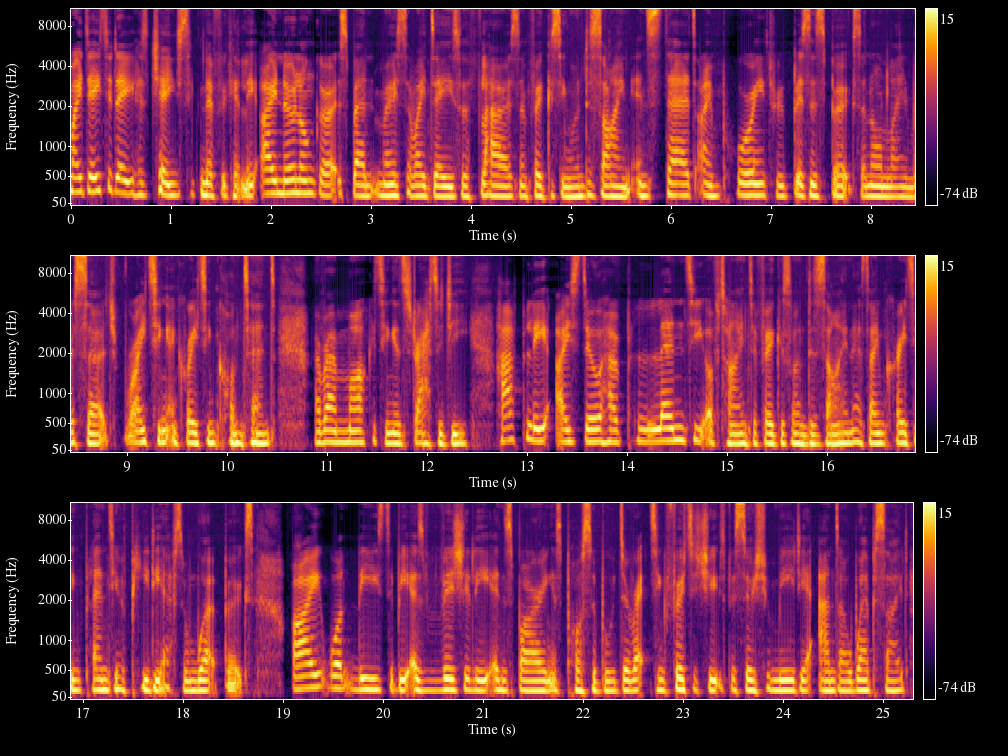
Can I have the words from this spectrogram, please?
My day to day has changed significantly. I no longer spend most of my days with flowers and focusing on design. Instead, I'm pouring through business books and online research, writing and creating content around marketing and strategy. Happily, I still have plenty of time to focus on design as I'm creating plenty of PDFs and workbooks. I want these to be as visually inspiring as possible, directing photo shoots for social media and our website.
